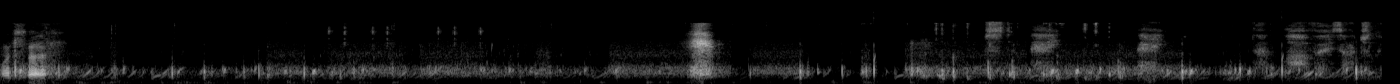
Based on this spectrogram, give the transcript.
What's this? Psst. Hey, hey. That lava is actually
